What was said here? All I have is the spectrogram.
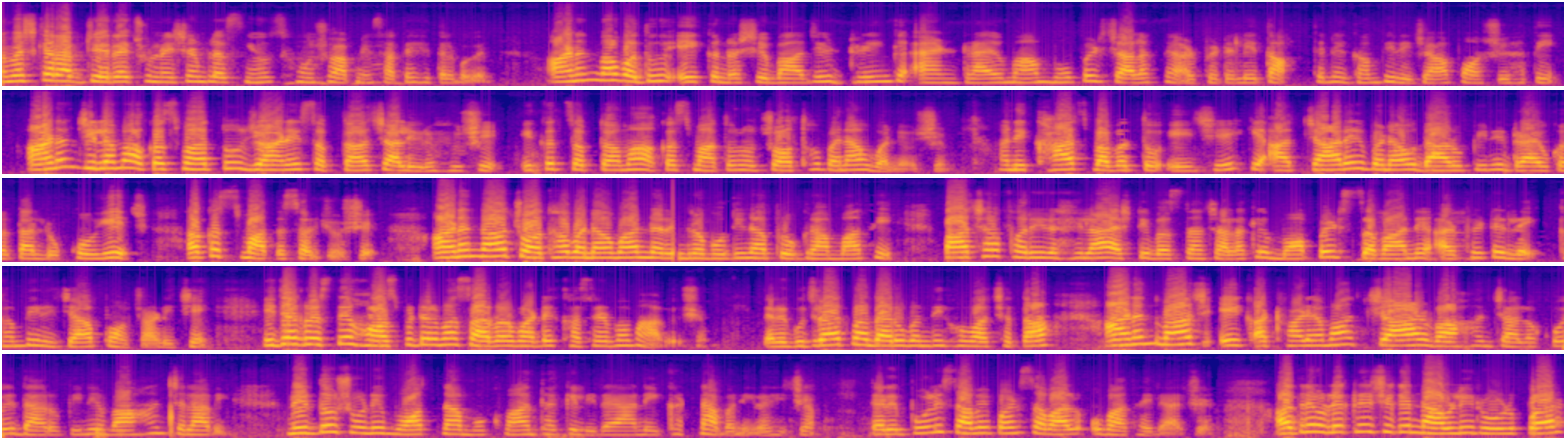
નમસ્કાર, આપ જોઈ રહ્યા છો નેશન પ્લસ ન્યૂઝ. હું છું આપની સાથે હેતલ ભગત. આણંદમાં વધુ એક નશેબાજે ડ્રિંક એન્ડ ડ્રાઈવમાં મોપેડ ચાલકને અડફેટે લેતા તેને ગંભીર ઇજા પહોંચી હતી. આણંદ જિલ્લામાં અકસ્માતનું જાણે સપ્તાહ ચાલી રહ્યું છે. એક જ સપ્તાહમાં અકસ્માતોનો ચોથો બનાવ બન્યો છે. અને ખાસ બાબત તો એ છે કે આ ચારેય બનાવ દારૂ પીને ડ્રાઈવ કરતા લોકોએ જ અકસ્માત સર્જ્યો છે. આણંદના ચોથા બનાવમાં નરેન્દ્ર મોદીના પ્રોગ્રામમાંથી પાછા ફરી રહેલા એસટી બસના ચાલકે મોપેડ સવારને અડફેટે લઈ ગંભીર ઇજા પહોંચાડી છે. ઇજાગ્રસ્તને હોસ્પિટલમાં સારવાર માટે ખસેડવામાં આવ્યો છે. ત્યારે ગુજરાતમાં દારૂબંધી હોવા છતાં આણંદમાં જ એક અઠવાડિયામાં ચાર વાહન ચાલકોએ દારૂ પીને વાહન ચલાવી નિર્દોષોને મોતના મુખમાં ધકેલી રહ્યાની ઘટના બની રહી છે. ત્યારે પોલીસ સામે પણ સવાલ ઊભા થઈ રહ્યા છે. અત્રે ઉલ્લેખનીય છે કે નાવલી રોડ પર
